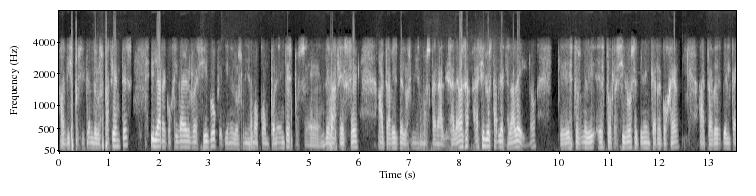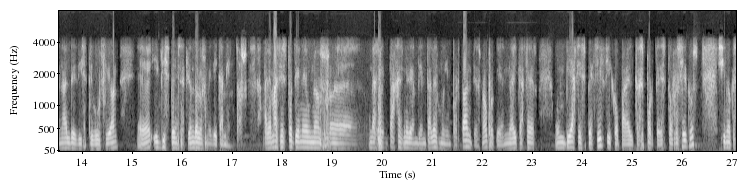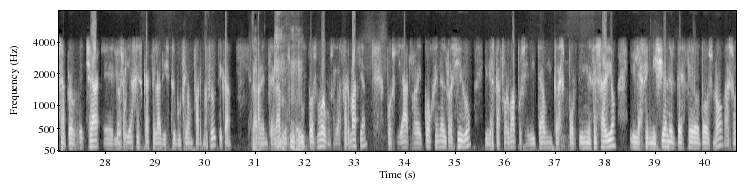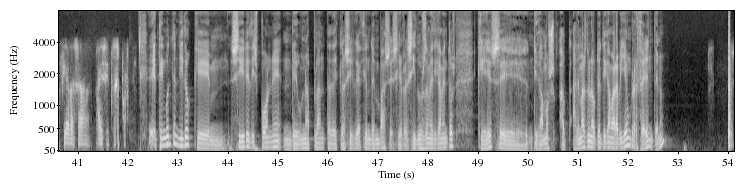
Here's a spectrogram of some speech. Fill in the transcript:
a, disposición de los pacientes y la recogida del residuo que tiene los mismos componentes, pues eh, debe hacerse a través de los mismos canales. Además, así lo establece la ley, ¿no? Que estos estos residuos se tienen que recoger a través del canal de distribución eh, y dispensación de los medicamentos. Además, esto tiene unos eh, unas ventajas medioambientales muy importantes, ¿no? Porque no hay que hacer un viaje específico para el transporte de estos residuos, sino que se aprovecha eh, los viajes que hace la distribución farmacéutica para entregar los productos nuevos a la farmacia, pues ya recogen el residuo y de esta forma pues evita un transporte innecesario y las emisiones de CO2 ¿no? asociadas a, ese transporte. Eh, tengo entendido que mm, SIGRE dispone de una planta de clasificación de envases y residuos de medicamentos que es, eh, digamos, además de una auténtica maravilla, un referente, ¿no?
